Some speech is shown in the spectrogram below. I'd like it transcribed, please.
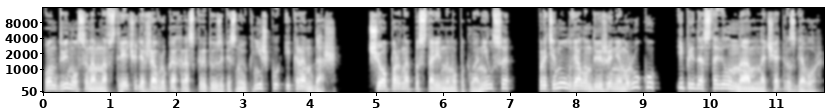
Он двинулся нам навстречу, держа в руках раскрытую записную книжку и карандаш. Чопорно по-старинному поклонился, протянул вялым движением руку и предоставил нам начать разговор.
